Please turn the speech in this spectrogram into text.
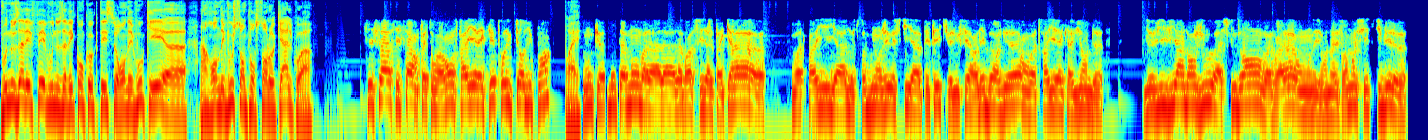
vous nous avez fait, vous nous avez concocté ce rendez-vous qui est euh, un rendez-vous 100% local, quoi. C'est ça, c'est ça. En fait, on va vraiment travailler avec les producteurs du coin. Ouais. Donc euh, notamment bah, la, la, la brasserie d'Alpaca. euh, on va travailler. Il y a notre boulanger aussi, il y a Pépé qui va nous faire les burgers. On va travailler avec la viande de, de Vivien d'Anjou à Soudan. Ouais, voilà, on, est- on a vraiment essayé de cibler le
